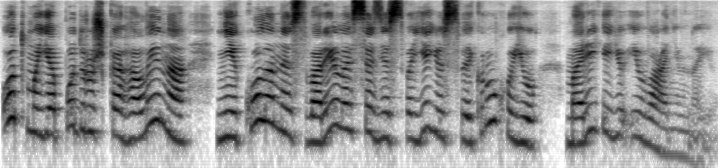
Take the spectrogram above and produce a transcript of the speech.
От моя подружка Галина ніколи не сварилася зі своєю свекрухою Марією Іванівною.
